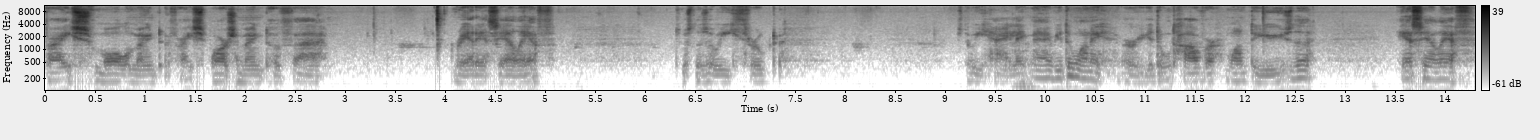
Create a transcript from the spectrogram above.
very small amount, a very sparse amount of uh, red SLF, just as a wee throat just a wee highlight. Now if you don't want to, or you don't have or want to use the SLF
